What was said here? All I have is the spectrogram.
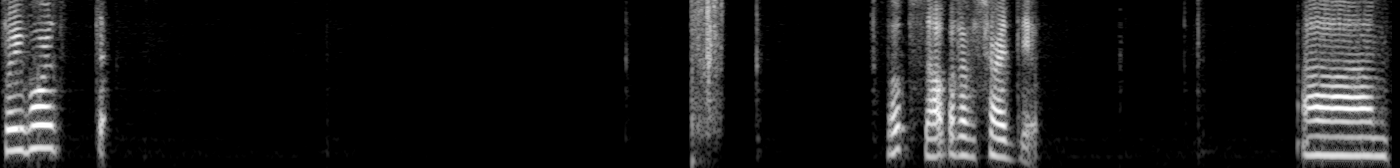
three more. Oops, not what I was trying to do. Um...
